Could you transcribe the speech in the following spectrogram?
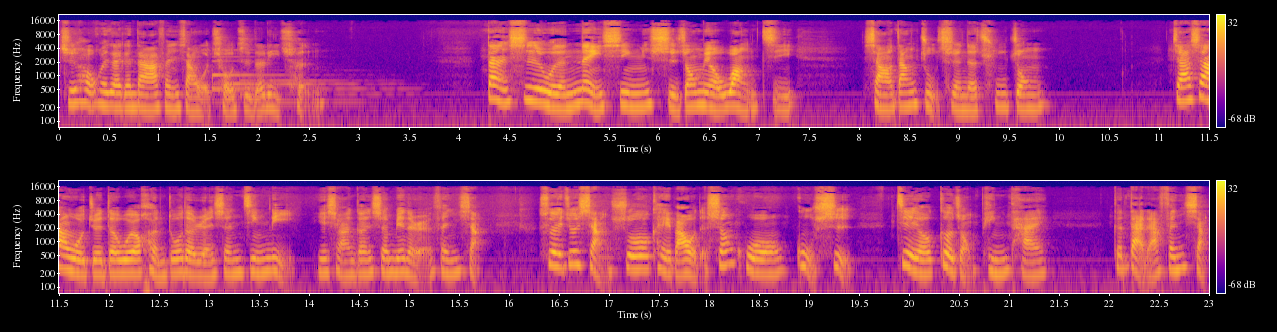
之后会再跟大家分享我求职的历程。但是我的内心始终没有忘记想要当主持人的初衷。加上我觉得我有很多的人生经历。也喜欢跟身边的人分享，所以就想说可以把我的生活故事借由各种平台跟大家分享，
